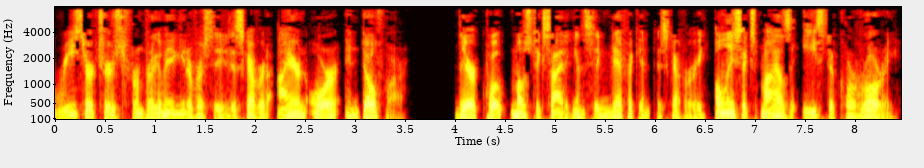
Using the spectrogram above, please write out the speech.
researchers from Brigham Young University discovered iron ore in Dhofar, their quote, most exciting and significant discovery, only six miles east of Khor Rori.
